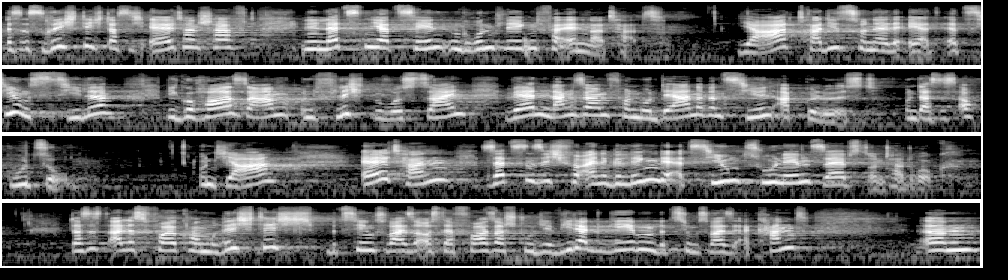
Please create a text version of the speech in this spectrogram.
es ist richtig, dass sich Elternschaft in den letzten Jahrzehnten grundlegend verändert hat. Ja, traditionelle Erziehungsziele wie Gehorsam und Pflichtbewusstsein werden langsam von moderneren Zielen abgelöst. Und das ist auch gut so. Und ja, Eltern setzen sich für eine gelingende Erziehung zunehmend selbst unter Druck. Das ist alles vollkommen richtig, beziehungsweise aus der Forsa-Studie wiedergegeben, beziehungsweise erkannt. Ähm,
